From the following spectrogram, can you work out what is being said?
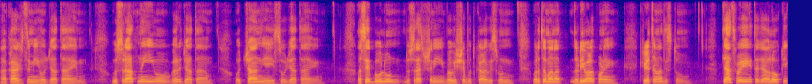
आकाश जमी हो जाता है। उस रात नहीं वो घर जाता वो चांद यही सो जाता है। असे बोलून दुसऱ्याच क्षणी भविष्य भूतकाळ विसरून वर्तमानात लढिवाळपणे खेळताना दिसतो. त्याचवेळी त्याच्या अलौकिक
